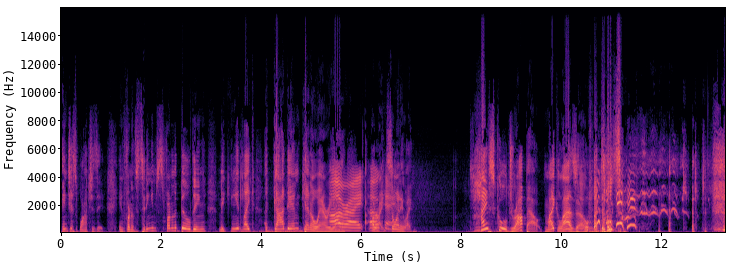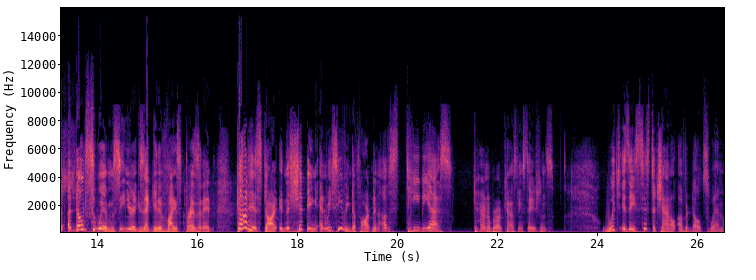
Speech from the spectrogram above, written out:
and just watches it in front of sitting in front of the building, making it like a goddamn ghetto area. All right. Okay. All right. So anyway, high school dropout Mike Lazzo, adult Adult Swim senior executive vice president, got his start in the shipping and receiving department of TBS, Turner Broadcasting Stations, which is a sister channel of Adult Swim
